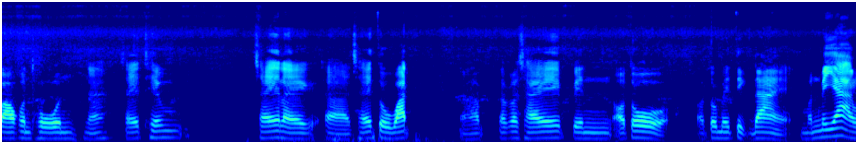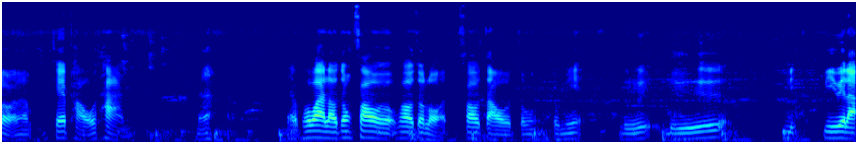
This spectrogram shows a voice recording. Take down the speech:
วาล์วคอนโทรลนะใช้เทมใช้อะไรอ่าใช้ตัววัดนะครับ แล้วก็ใช้เป็นออโต้ออโตเมติกได้ มันไม่ยากหรอกนะครับ แค่เผาถ่านนะ เพราะว่าเราต้องเฝ้าเฝ้าตลอดเฝ้าเตาตรงตรงนี้ หรือหรือมีมีเวลา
